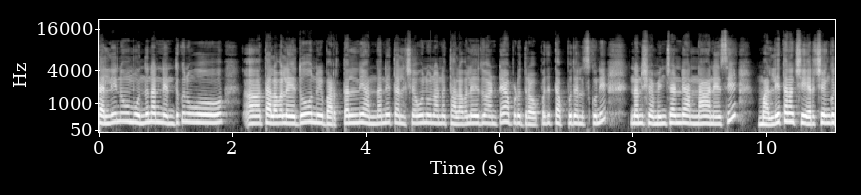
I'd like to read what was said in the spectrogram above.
"తల్లి నువ్వు ముందు నన్ను ఎందుకు నువ్వు తలవలేదు? నీ భర్తల్ని అందరిని తలిచావు. నువ్వు నన్ను తలవలేదు" అంటే అప్పుడు ద్రౌపది తప్పు తెలుసుకుని "నన్ను క్షమించండి అన్న అనేసి మళ్ళీ తన చీర చెంగు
